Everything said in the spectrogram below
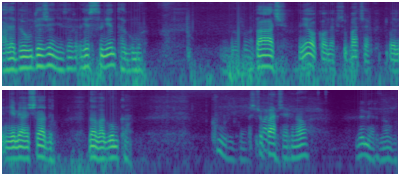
Ale było uderzenie, jest sunięta guma. Patrz, nie okonek, szczupaczek, bo nie miałem śladu. Nowa gumka. Kurde. Szczupaczek, no. Wymiar znowu.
